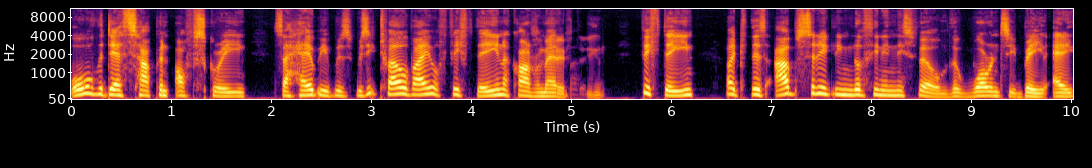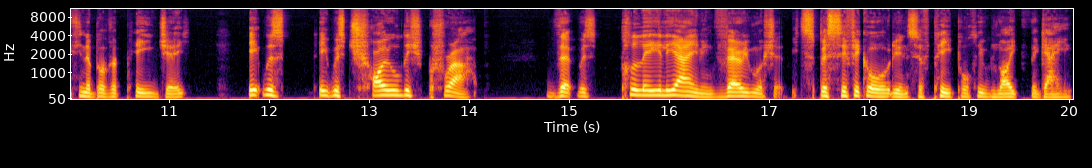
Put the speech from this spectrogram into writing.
All the deaths happen off screen. So how it was was it 12A or 15? I can't remember. 15. Like there's absolutely nothing in this film that warrants it being anything above a PG. It was it was childish crap that was clearly aiming very much at its specific audience of people who like the game.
